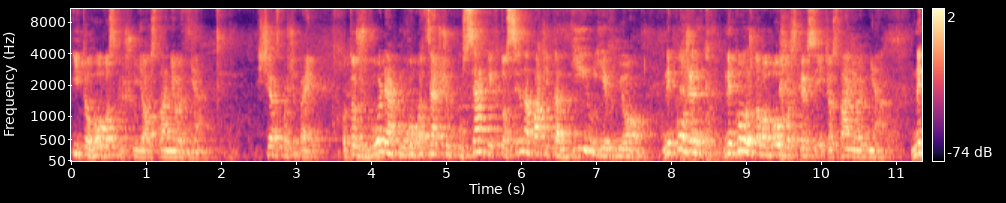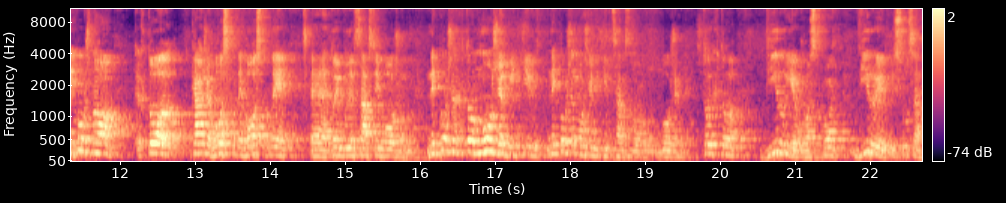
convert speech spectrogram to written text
І того воскрешу я останнього дня. Ще раз прочитаю. Отож воля мого Отця, щоб усякий, хто сина бачить та вірує в нього, не кожен, не кожного Бог воскресить останнього дня. Не кожного, хто каже Господи, Господи, е, той буде в Царстві Божому. Не кожен, хто може війти, не кожен може війти в Царство Боже. Той, хто вірує в Господь, вірує в Ісуса,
